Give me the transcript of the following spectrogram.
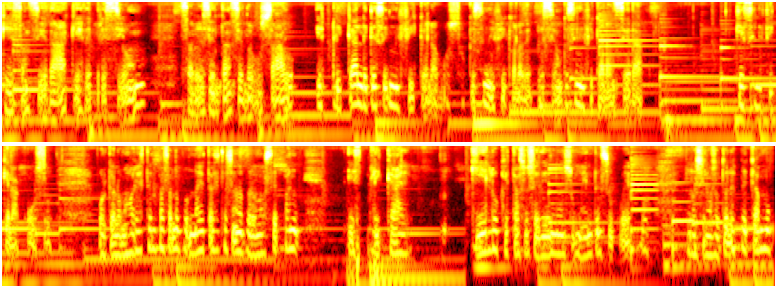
qué es ansiedad, qué es depresión, saber si están siendo abusados, explicarle qué significa el abuso, qué significa la depresión, qué significa la ansiedad, qué significa el acoso, porque a lo mejor estén pasando por una de estas situaciones, pero no sepan explicar qué es lo que está sucediendo en su mente, en su cuerpo. Pero si nosotros le explicamos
